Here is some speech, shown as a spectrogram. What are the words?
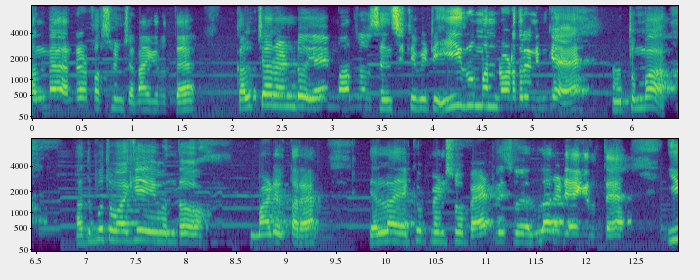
ಬಂದಮೇಲೆ ಹಂಡ್ರೆಡ್ ಪರ್ಸೆಂಟ್ ಚೆನ್ನಾಗಿರುತ್ತೆ. ಕಲ್ಚರ್ ಆ್ಯಂಡ್ ಏನ್ ಮಾತ್ರ ಸೆನ್ಸಿಟಿವಿಟಿ ಈ ರೂಮನ್ನು ನೋಡಿದ್ರೆ ನಿಮಗೆ ತುಂಬ ಅದ್ಭುತವಾಗಿ ಒಂದು ಮಾಡಿರ್ತಾರೆ. ಎಲ್ಲ ಎಕ್ವಿಪ್ಮೆಂಟ್ಸು ಬ್ಯಾಟ್ರೀಸು ಎಲ್ಲ ರೆಡಿ ಆಗಿರುತ್ತೆ. ಈ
